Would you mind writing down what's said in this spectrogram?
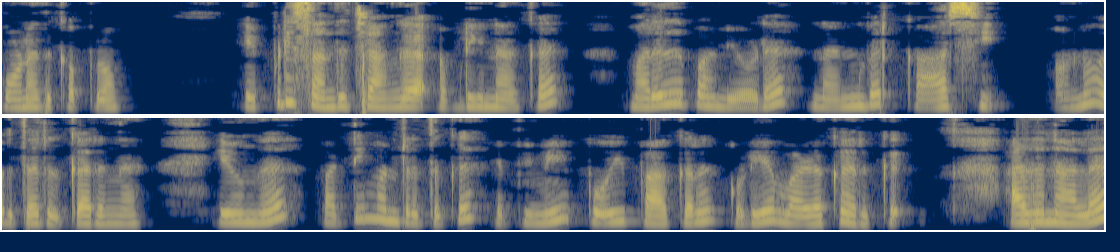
போனதுக்கு அப்புறம் எப்படி சந்திச்சாங்க அப்படின்னாக்க மருது பாண்டியோட நண்பர் காசி ஒன்னு ஒருத்தர் இருக்காருங்க. இவங்க பட்டிமன்றத்துக்கு எப்பயுமே போய் பாக்குற கூடிய வழக்கம் இருக்கு. அதனால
